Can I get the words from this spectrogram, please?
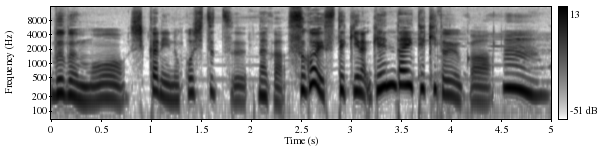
部分もしっかり残しつつなんかすごい素敵な現代的というかうん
